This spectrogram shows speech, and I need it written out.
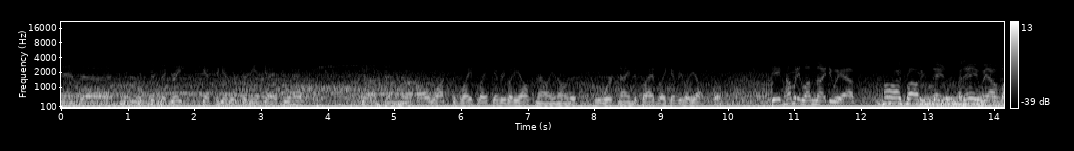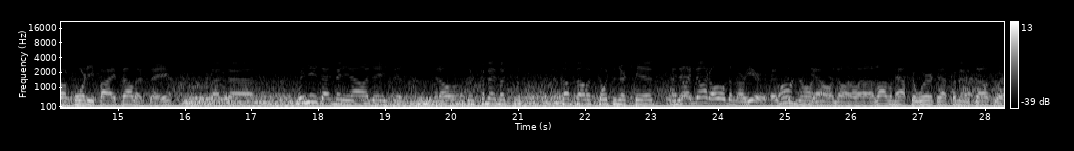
and uh, it's just a great get-together for these guys who have jobs in uh, all walks of life like everybody else now, you know, that who work 9 to 5 like everybody else. So. Dave, how many alumni do we have? Oh, I'd probably say today we have about 45 fellas, eh? But uh, we need that many nowadays. That, you know, there's commitments with some fellas coaching their kids. And not, then, not all of them are here. Oh, no, yeah. no, no. Uh, a lot of them have to work and have commitments elsewhere.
